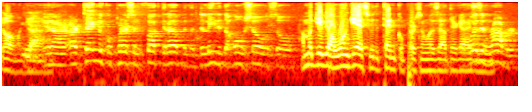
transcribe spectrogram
Oh my Yeah. And our, our technical person fucked it up and deleted the whole show. So I'm gonna give y'all one guess who the technical person was out there, guys. it wasn't Robert.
